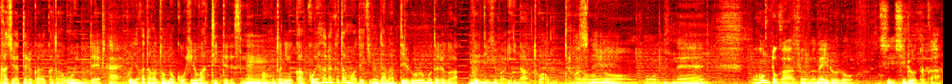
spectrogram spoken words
家事やってる方が多いので、はい、こういう方がどんどんこう広がっていってですね、まあ、本当にあこういう働き方もできるんだなっていうロールモデルが増えていけばいいなとは思ってますね。そうですね本とかそういうのねいろいろ資料とか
